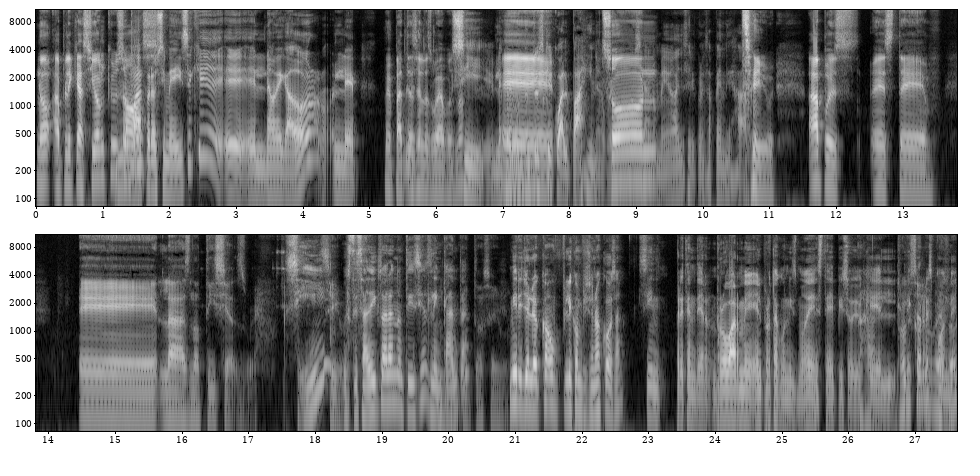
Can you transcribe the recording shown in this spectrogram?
No, aplicación que uso No, más. pero si me dice que eh, el navegador le... Me pateas en los huevos, ¿no? Sí, le pregunto Eh, entonces que cuál página. güey. O sea, son- no me vayas a salir con esa pendejada. Sí, güey. Ah, pues, este. eh, las noticias, güey. ¿Sí? ¿Usted es adicto a las noticias? ¿Le encanta? poquito. Mire, yo le, conf- le confieso una cosa, sin pretender robarme el protagonismo de este episodio Ajá. que él, le corresponde,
